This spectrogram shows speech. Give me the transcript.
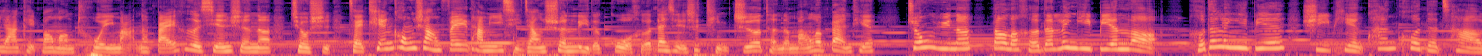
鸭可以帮忙推嘛。那白鹤先生呢，就是在天空上飞，他们一起这样顺利的过河，但是也是挺折腾的，忙了半天，终于呢到了河的另一边了。河的另一边是一片宽阔的草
